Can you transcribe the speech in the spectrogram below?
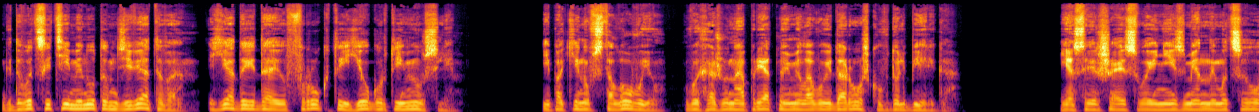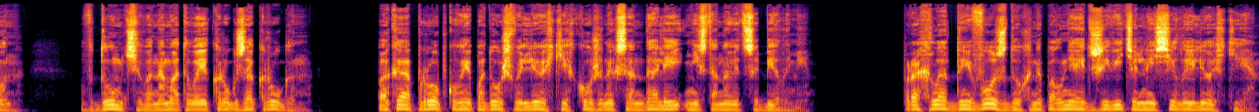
К двадцати минутам девятого я доедаю фрукты, йогурт и мюсли. И, покинув столовую, выхожу на опрятную меловую дорожку вдоль берега. Я совершаю свой неизменный мацион, вдумчиво наматывая круг за кругом, пока пробковые подошвы легких кожаных сандалий не становятся белыми. Прохладный воздух наполняет живительной силой легкие.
